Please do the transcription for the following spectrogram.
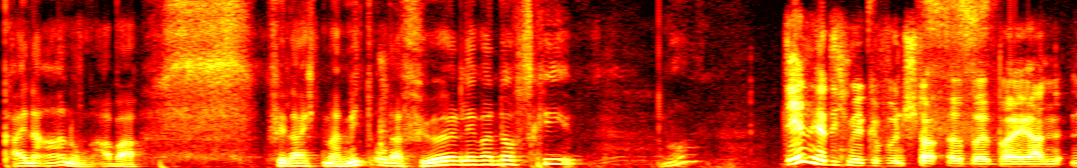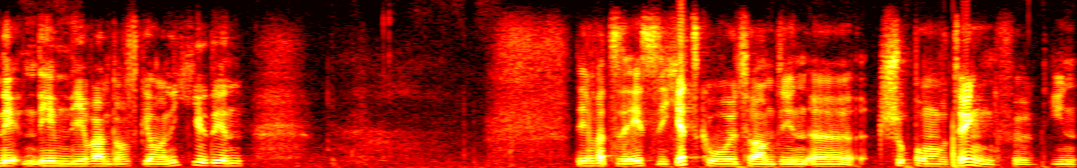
keine Ahnung, aber vielleicht mal mit oder für Lewandowski. Ne? Den hätte ich mir gewünscht äh, bei Bayern ne, neben Lewandowski, aber nicht hier den, den was sie sich jetzt geholt haben, den äh, Choupo-Moteng für ihn.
